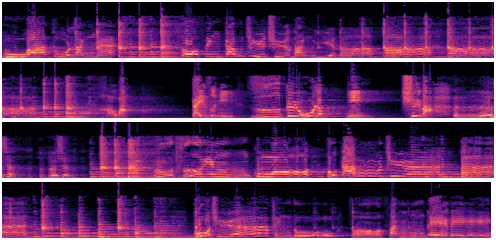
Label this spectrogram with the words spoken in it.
不啊多难啊，少身高举去忙也难。好吧，该是你日归何路，你去吧。呃是呃，是。如此灵光多高绝，不缺程度早生代辈，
